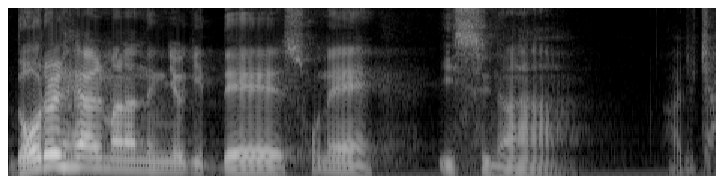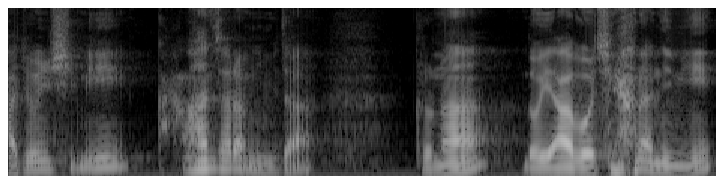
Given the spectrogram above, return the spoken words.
너를 해할 만한 능력이 내 손에 있으나 아주 자존심이 강한 사람입니다. 그러나 너희 아버지 하나님이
